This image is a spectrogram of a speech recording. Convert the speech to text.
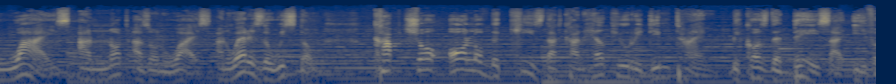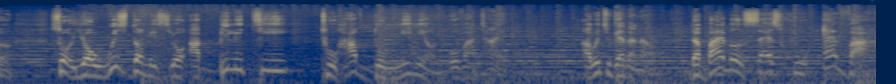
wise and not as unwise. And where is the wisdom? Capture all of the keys that can help you redeem time because the days are evil. So, your wisdom is your ability to have dominion over time. Are we together now? The Bible says, Whoever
